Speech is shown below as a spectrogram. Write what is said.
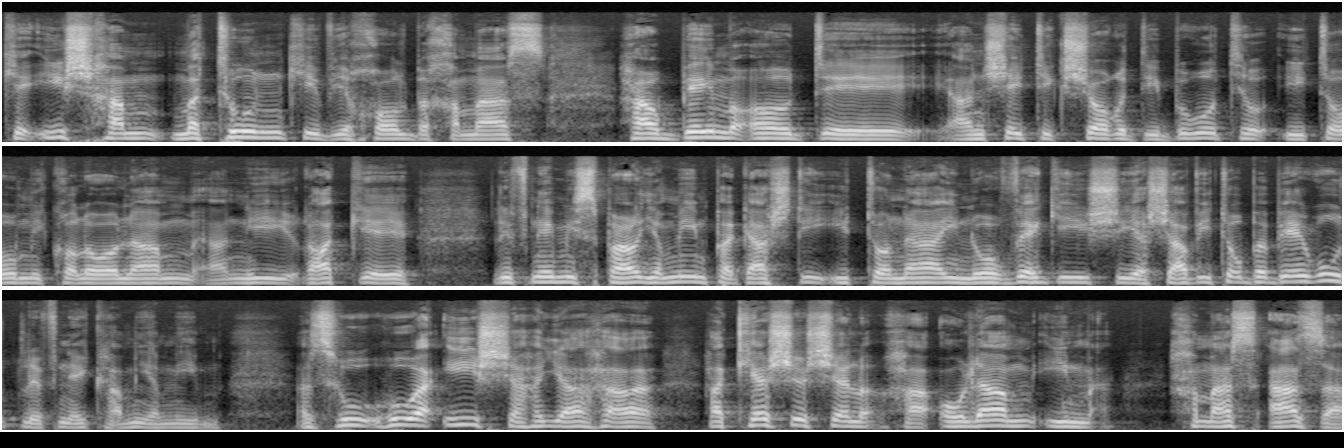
כאיש המתון כביכול בחמאס. הרבה מאוד אה, אנשי תקשורת דיברו איתו מכל העולם. אני רק אה, לפני מספר ימים פגשתי עיתונאי נורבגי שישב איתו בביירות לפני כמה ימים. אז הוא, הוא האיש שהיה הקשר של העולם עם חמאס עזה.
